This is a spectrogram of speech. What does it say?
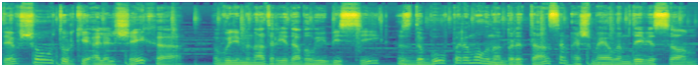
де в шоу турки Аляль Шейха в елімінаторі WBC здобув перемогу над британцем Ешмейлем Девісом.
